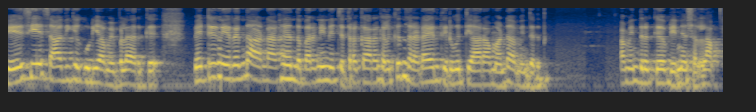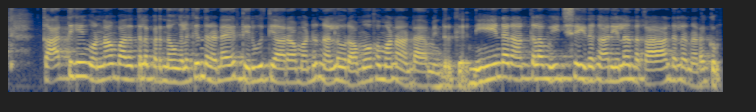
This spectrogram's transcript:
பேசியே சாதிக்கக்கூடிய அமைப்பெல்லாம் இருக்குது வெற்றி நிறைந்த ஆண்டாக இந்த பரணி நட்சத்திரக்காரர்களுக்கு இந்த ரெண்டாயிரத்தி இருபத்தி ஆறாம் ஆண்டு அமைந்திருக்கு அமைந்திருக்கு அப்படின்னு சொல்லலாம். கார்த்திகை ஒன்றாம் பாதத்தில் பிறந்தவங்களுக்கு இந்த ரெண்டாயிரத்தி இருபத்தி ஆறாம் ஆண்டு நல்ல ஒரு அமோகமான ஆண்டாக அமைந்திருக்கு. நீண்ட நாட்களாக முயற்சி செய்த காரியெல்லாம் அந்த ஆண்டில் நடக்கும்.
